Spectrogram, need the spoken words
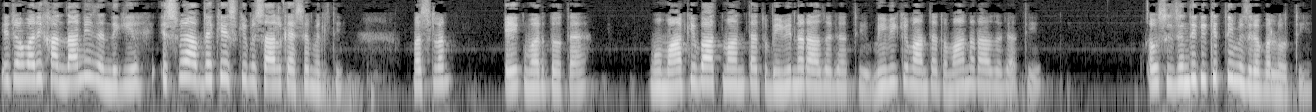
یہ جو ہماری خاندانی زندگی ہے، اس میں آپ دیکھیں اس کی مثال کیسے ملتی؟ مثلاً ایک مرد ہوتا ہے، وہ ماں کی بات مانتا ہے تو بیوی ناراض ہو جاتی ہے، بیوی کی مانتا ہے تو ماں ناراض ہو جاتی ہے۔ اور اس کی زندگی کتنی مزریبل ہوتی ہے،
